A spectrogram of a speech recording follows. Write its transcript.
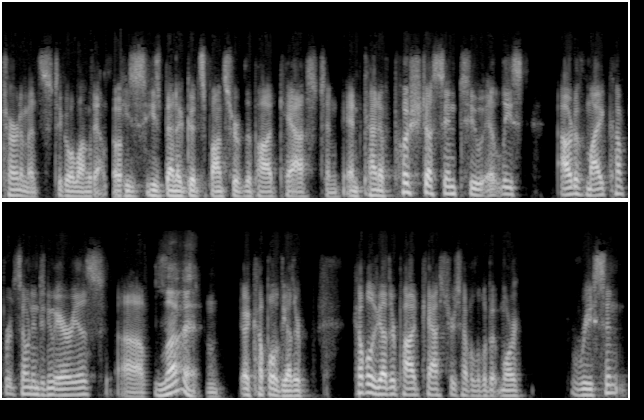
tournaments to go along with them. So he's he's been a good sponsor of the podcast and and kind of pushed us into at least out of my comfort zone into new areas. Uh, Love it. A couple of the other a couple of the other podcasters have a little bit more recent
